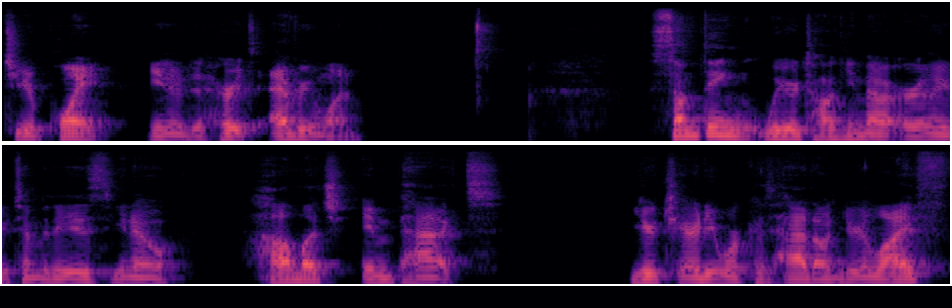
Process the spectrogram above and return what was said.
to your point you know it hurts everyone. Something we were talking about earlier timothy is you know how much impact your charity work has had on your life.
